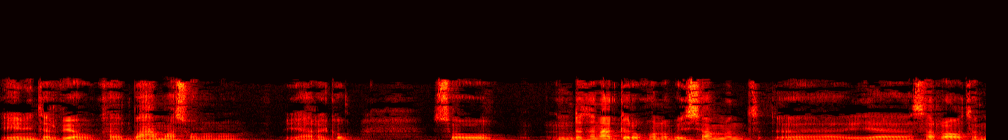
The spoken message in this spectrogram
ይህን interview ያው ከባሃማስ ሆኖ ነው ያደረገው። እንደተናገረው ከሆነ በዚህ ሳምንት የሰራውትን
